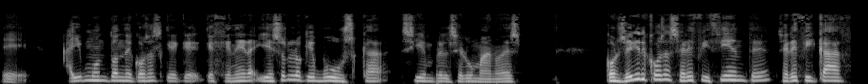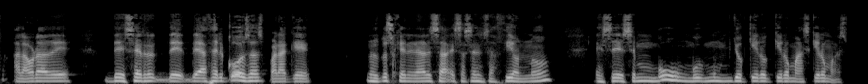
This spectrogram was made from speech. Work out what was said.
eh, hay un montón de cosas que, que, que, genera y eso es lo que busca siempre el ser humano, es conseguir cosas, ser eficiente, ser eficaz a la hora de, de ser, de, de, hacer cosas para que nosotros generar esa, esa sensación, ¿no? Ese, ese boom, boom, yo quiero, quiero más, quiero más.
